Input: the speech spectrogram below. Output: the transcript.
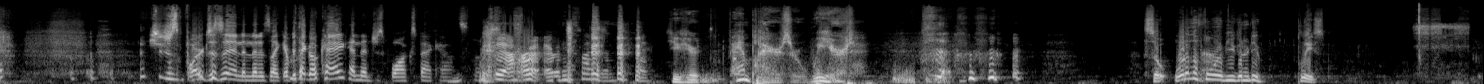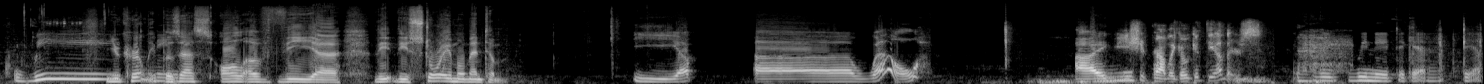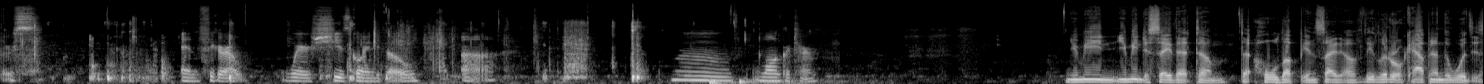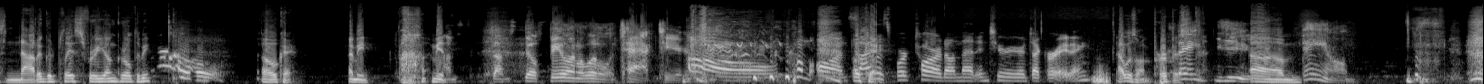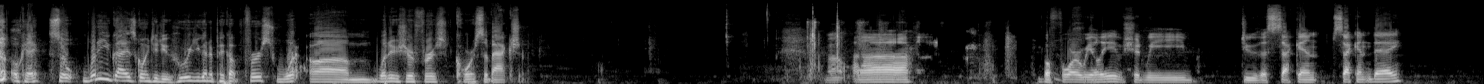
She just barges in and then it's like, everything okay? And then just walks back out. So- Yeah. All right. Everything's fine. Then. Okay. You hear vampires are weird. so, what are the four of you going to do? Please. We. You currently need- possess all of the uh, the the story momentum. Yep. Uh, well, I You should probably go get the others. We we need to get the others and figure out where she's going to go. Uh, hmm, longer term. You mean you mean to say that um, that hold up inside of the literal cabin in the woods is not a good place for a young girl to be? Oh. Oh, okay. I mean, I mean, I'm, I'm still feeling a little attacked here. Oh, come on. Okay. Silas worked hard on that interior decorating. that was on purpose. Thank you. Um, Damn. Okay, so what are you guys going to do? Who are you going to pick up first? What um what is your first course of action? Well, uh, before we leave, should we do the second second day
